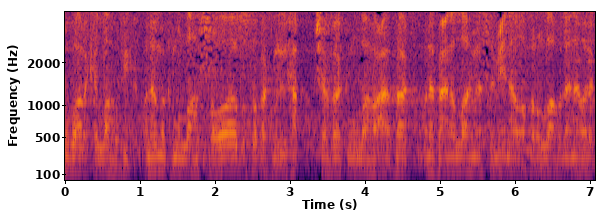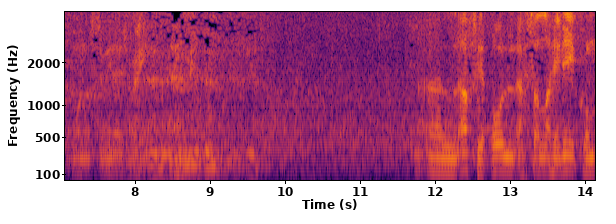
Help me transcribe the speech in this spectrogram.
وبارك الله فيكم ونهمكم الله الصواب ووفقكم للحق شفاكم الله وعافاكم ونفعنا الله من سمعنا وغفر الله لنا ولكم والمسلمين أجمعين. آمين. الأخ يقول أحسن الله إليكم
